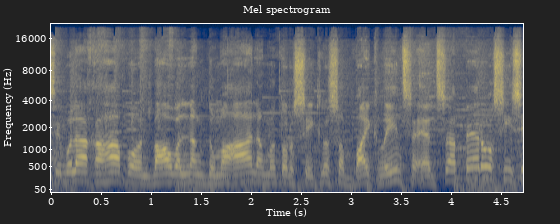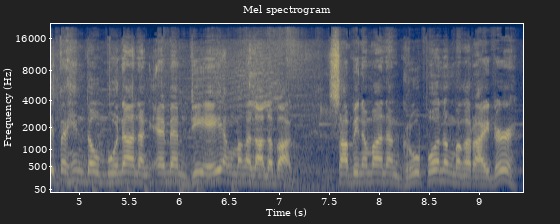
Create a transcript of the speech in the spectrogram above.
Simula kahapon, bawal nang dumaan ang motorsiklo sa bike lane sa EDSA pero sisitahin daw muna ng MMDA ang mga lalabag. Sabi naman ng grupo ng mga rider,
